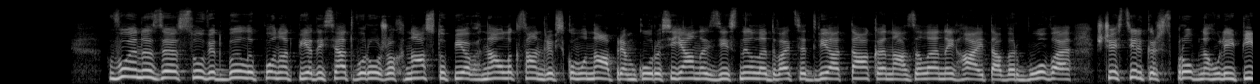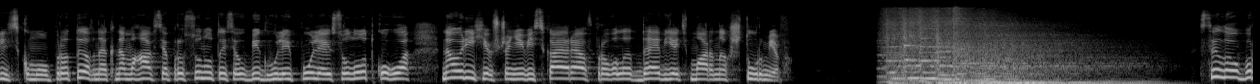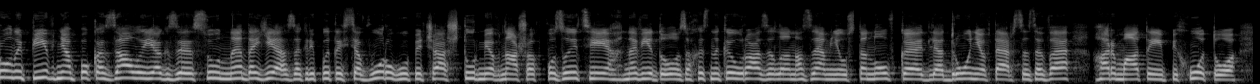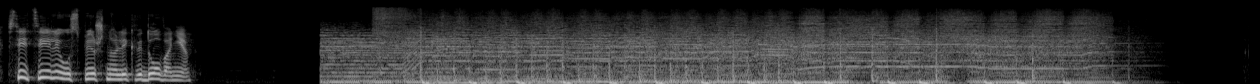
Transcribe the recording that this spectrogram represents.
Воїни ЗСУ відбили понад 50 ворожих наступів на Олександрівському напрямку. Росіяни здійснили 22 атаки на Зелений Гай та Вербове. Ще стільки ж спроб на Гуляйпільському. Противник намагався просунутися у бік Гуляйполя і Солодкого. На Оріхівщині війська РФ провели 9 марних штурмів. Сили оборони півдня показали, як ЗСУ не дає закріпитися ворогу під час штурмів наших позицій. На відео захисники уразили наземні установки для дронів та РСЗВ, гармати і піхоту. Всі цілі успішно ліквідовані.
